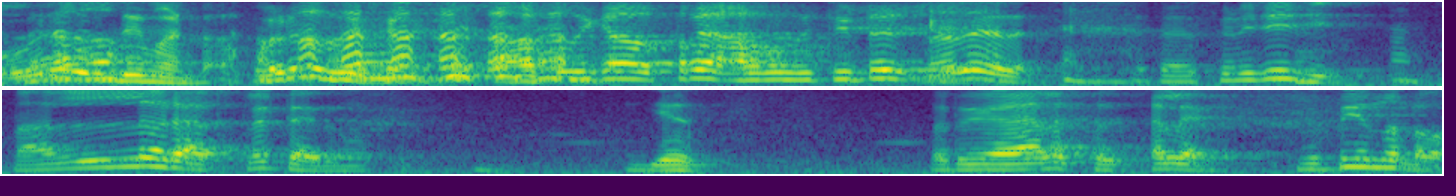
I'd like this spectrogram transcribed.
ഒരു ധൃതിയും വേണ്ട. ആസ്വദിക്കാതെ അത്ര ആസ്വദിച്ചിട്ട് അതെ അതെ. സുനി ചേച്ചി നല്ലൊരു അത്ലറ്റ് ആയിരുന്നു. യെസ് ഒരു കാലത്ത് അല്ലേ? മിസ് ചെയ്യുന്നുണ്ടോ?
